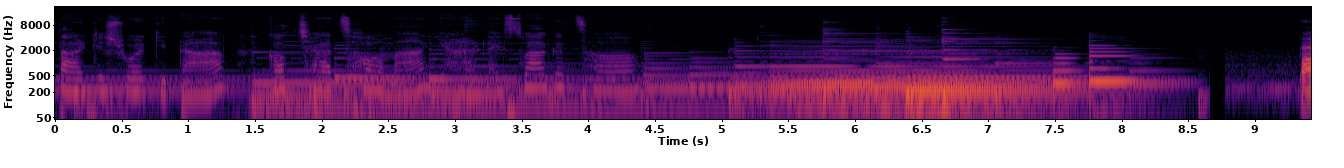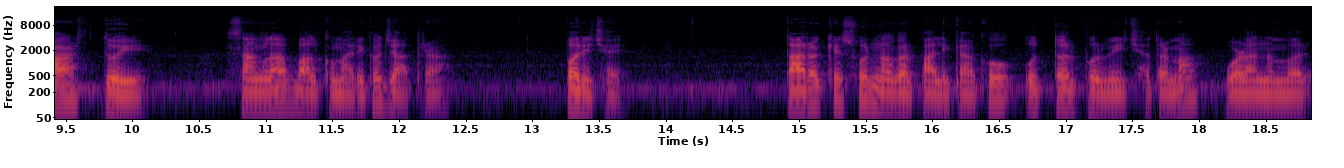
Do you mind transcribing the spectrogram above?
तारकेश्वर किताब कक्षा छमा यहाँहरूलाई स्वागत छ। पाठ दुई साङ्ला बालकुमारीको जात्रा। परिचय। तारकेश्वर नगरपालिकाको उत्तर पूर्वी क्षेत्रमा वडा नम्बर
